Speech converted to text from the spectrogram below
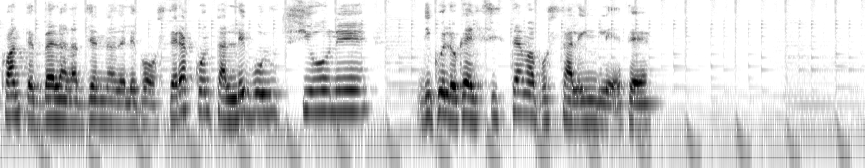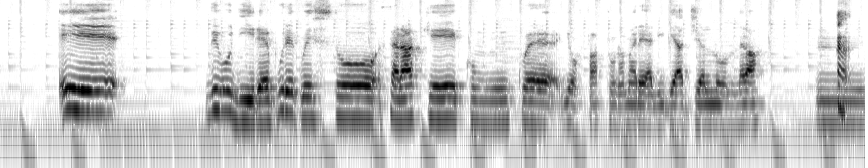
quanto è bella l'azienda delle poste, racconta l'evoluzione di quello che è il sistema postale inglese. E devo dire, pure questo sarà che comunque io ho fatto una marea di viaggi a Londra, mm, Eh.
